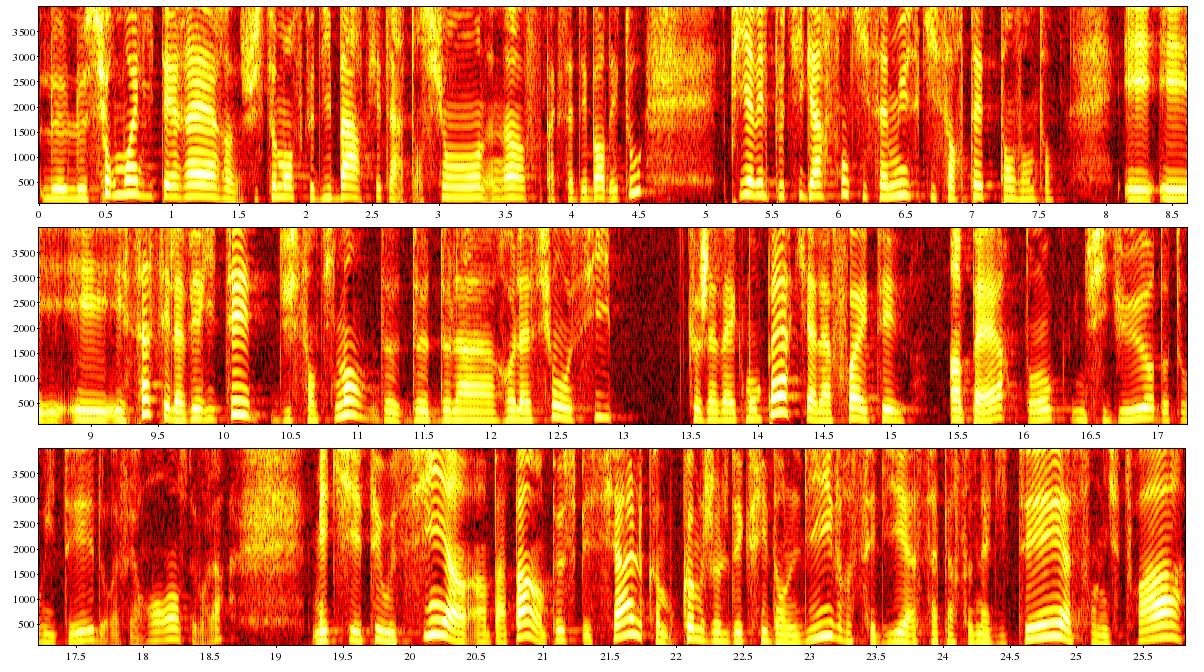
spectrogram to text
le, surmoi littéraire, justement, ce que dit Barthes, qui était attention, il ne faut pas que ça déborde et tout. Puis il y avait le petit garçon qui s'amuse, qui sortait de temps en temps. Et, ça, c'est la vérité du sentiment, de, la relation aussi que j'avais avec mon père, qui à la fois était un père, donc une figure d'autorité, de référence, de voilà, mais qui était aussi un, papa un peu spécial, comme, comme je le décris dans le livre. C'est lié à sa personnalité, à son histoire,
